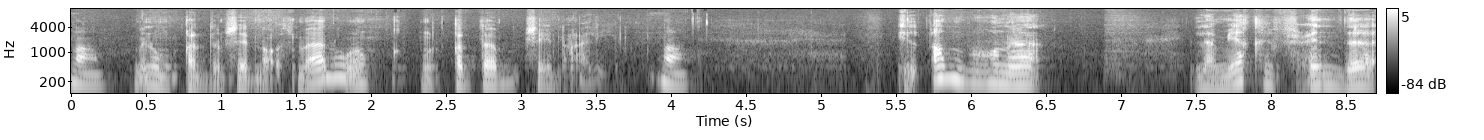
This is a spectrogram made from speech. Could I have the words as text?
نعم منهم قدم سيدنا عثمان ومنهم قدم سيدنا علي نعم الأمر هنا لم يقف عند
